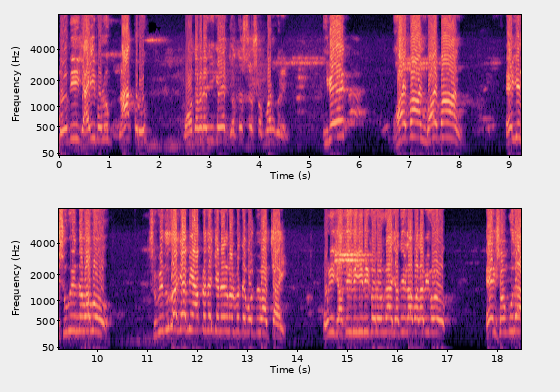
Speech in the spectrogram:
মোদি যাই বলুক না করুক মমতা ব্যানার্জিকে যথেষ্ট সম্মান করেন। ইভেন ভয় পান ভয় পান। এই যে শুভেন্দু বাবু শুভেন্দু দাকে আমি আপনাদের চ্যানেল মারফতে বলতে চাই। উনি যতই বিজেপি করুক আর যতই লাভালাভি করুক এই শঙ্কুদা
